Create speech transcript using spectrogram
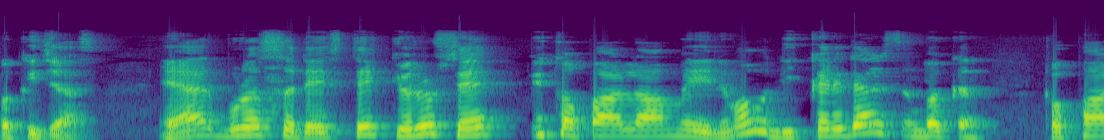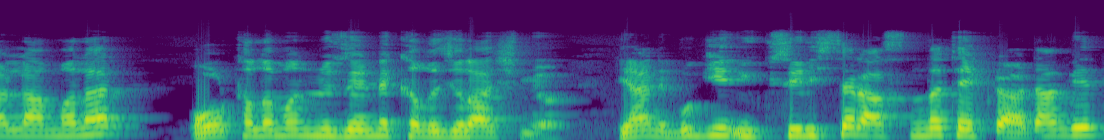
bakacağız. Eğer burası destek görürse bir toparlanma eğilimi ama dikkat edersin bakın toparlanmalar ortalamanın üzerine kalıcılaşmıyor. Yani bu yükselişler aslında tekrardan bir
